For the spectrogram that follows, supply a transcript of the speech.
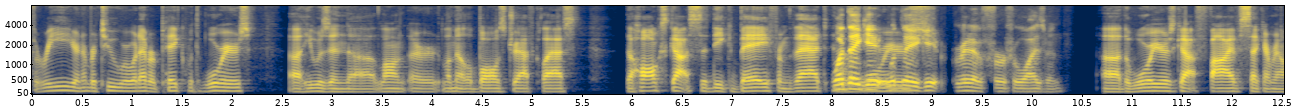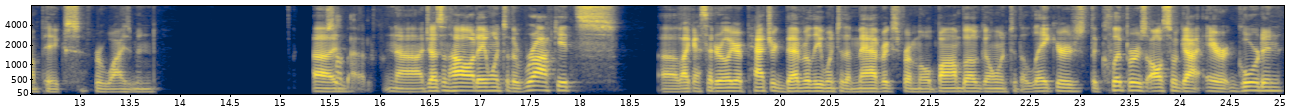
three or number two or whatever pick with the Warriors. Uh, he was in uh, Lon, or Lamelo Ball's draft class. The Hawks got Saddiq Bey from that. What they the get? What they get rid of for for Wiseman? Uh, the Warriors got five second round picks for Wiseman. Uh, not bad. Nah, Justin Holiday went to the Rockets. Uh, like I said earlier, Patrick Beverley went to the Mavericks from Mo Bamba, going to the Lakers. The Clippers also got Eric Gordon.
